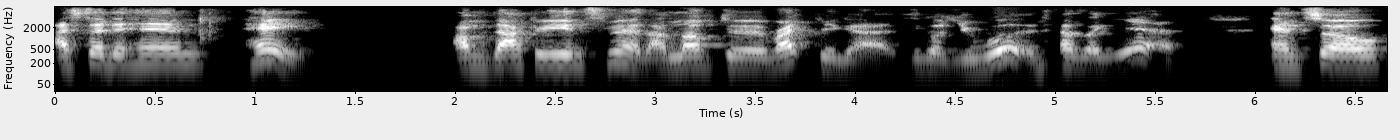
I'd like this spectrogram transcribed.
I said to him, "Hey, I'm Dr. Ian Smith. I'd love to write for you guys." He goes, "You would?" I was like, "Yeah." And so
